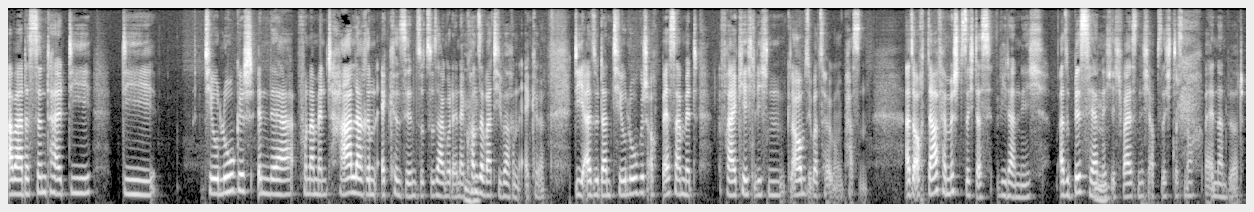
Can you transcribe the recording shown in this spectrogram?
aber das sind halt die, die theologisch in der fundamentaleren Ecke sind, sozusagen, oder in der mhm. konservativeren Ecke, die also dann theologisch auch besser mit freikirchlichen Glaubensüberzeugungen passen. Also auch da vermischt sich das wieder nicht. Also bisher mhm. nicht. Ich weiß nicht, ob sich das noch ändern wird.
